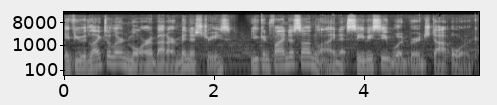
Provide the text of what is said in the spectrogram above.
If you would like to learn more about our ministries, you can find us online at cbcwoodbridge.org.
